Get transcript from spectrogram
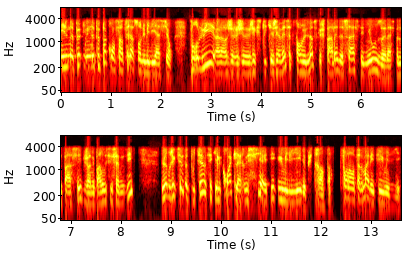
Il ne peut, il ne peut pas consentir à son humiliation. Pour lui, alors j'expliquais, je, j'avais cette formule-là parce que je parlais de ça à CNews euh, la semaine passée, puis j'en ai parlé aussi samedi. L'objectif de Poutine, c'est qu'il croit que la Russie a été humiliée depuis 30 ans. Fondamentalement, elle a été humiliée.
